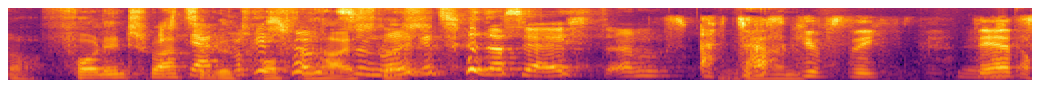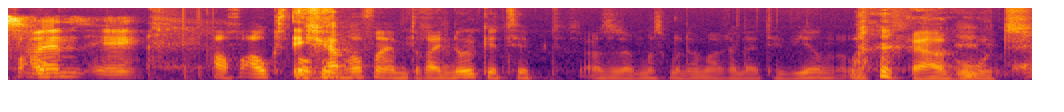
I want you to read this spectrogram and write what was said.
Oh, voll ins Schwarze Der hat wirklich getroffen heißt 15-0 das. gezählt. Das ist ja echt. Ähm, Ach, das gibt's nicht. Der auch Sven, ey. Auch Augsburg Ich hab- und Hoffenheim 3-0 getippt. Also da muss man da mal relativieren. Aber Ja, gut.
